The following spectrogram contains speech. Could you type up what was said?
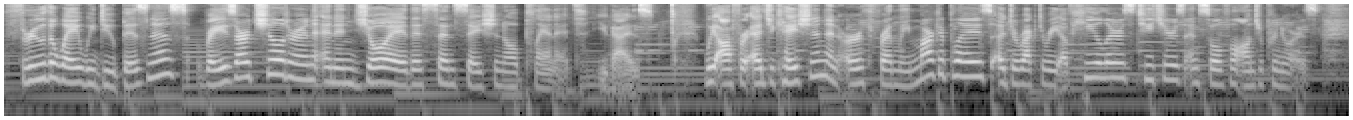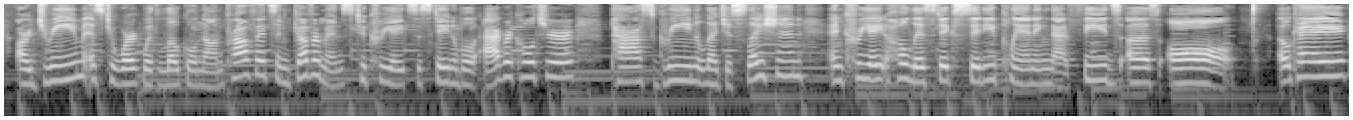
through the way we do business, raise our children, and enjoy this sensational planet, you guys. We offer education, an earth friendly marketplace, a directory of healers, teachers, and soulful entrepreneurs. Our dream is to work with local nonprofits and governments to create sustainable agriculture, pass green legislation, and create holistic city planning that feeds us all. Okay?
